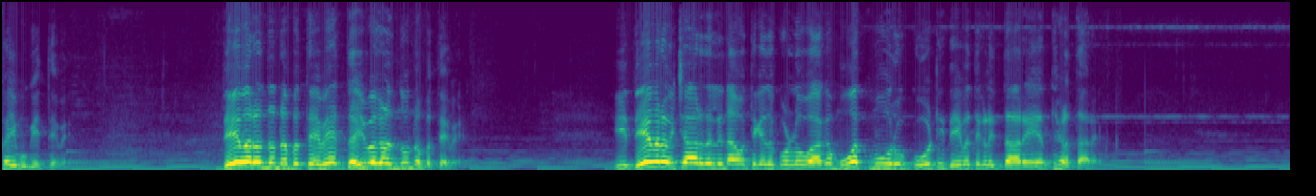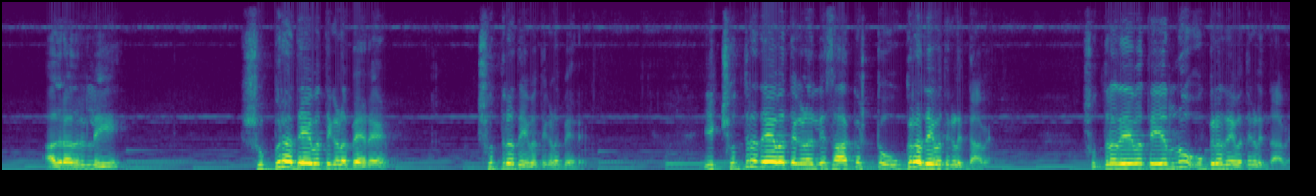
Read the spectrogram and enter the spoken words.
ಕೈ ಮುಗಿಯುತ್ತೇವೆ. ದೇವರನ್ನು ನಂಬುತ್ತೇವೆ, ದೈವಗಳನ್ನು ನಂಬುತ್ತೇವೆ. ಈ ದೇವರ ವಿಚಾರದಲ್ಲಿ ನಾವು ತೆಗೆದುಕೊಳ್ಳುವಾಗ ಮೂವತ್ತ್ಮೂರು ಕೋಟಿ ದೇವತೆಗಳಿದ್ದಾರೆ ಅಂತ ಹೇಳ್ತಾರೆ. ಆದರೆ ಅದರಲ್ಲಿ ಶುಭ್ರ ದೇವತೆಗಳ ಬೇರೆ, ಕ್ಷುದ್ರ ದೇವತೆಗಳ ಬೇರೆ. ಈ ಕ್ಷುದ್ರ ದೇವತೆಗಳಲ್ಲಿ ಸಾಕಷ್ಟು ಉಗ್ರ ದೇವತೆಗಳಿದ್ದಾವೆ. ಕ್ಷುದ್ರ ದೇವತೆಯಲ್ಲೂ ಉಗ್ರ ದೇವತೆಗಳಿದ್ದಾವೆ.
